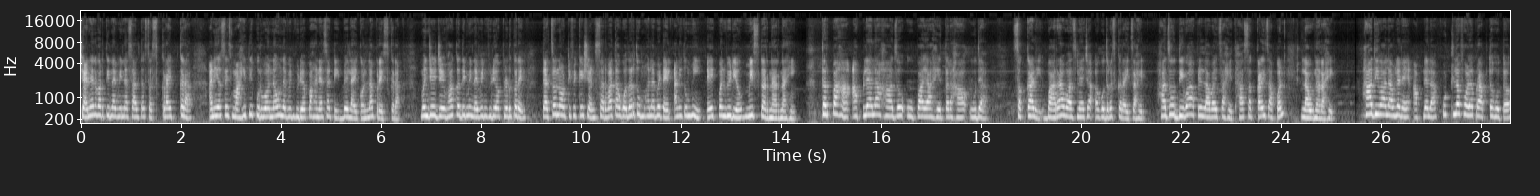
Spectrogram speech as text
चॅनेलवरती नवीन असाल तर सबस्क्राईब करा आणि असेच माहितीपूर्व नवनवीन व्हिडिओ पाहण्यासाठी बेल आयकॉनला प्रेस करा. म्हणजे जेव्हा कधी मी नवीन व्हिडिओ अपलोड करेल त्याचं नोटिफिकेशन सर्वात अगोदर तुम्हाला भेटेल आणि तुम्ही एक पण व्हिडिओ मिस करणार नाही. तर पहा आपल्याला हा जो उपाय आहे तर हा उद्या सकाळी बारा वाजण्याच्या अगोदरच करायचा आहे. हा जो दिवा आपल्याला लावायचा आहे हा सकाळीच आपण लावणार आहे. हा दिवा लावल्याने आपल्याला कुठलं फळ प्राप्त होतं?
